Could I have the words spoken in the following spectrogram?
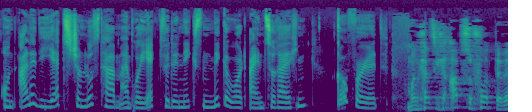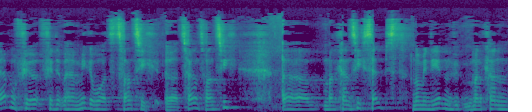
Und alle, die jetzt schon Lust haben, ein Projekt für den nächsten MIG Award einzureichen, go for it. Man kann sich ab sofort bewerben für, für die äh, MIG Awards 2022. Äh, man kann sich selbst nominieren, man kann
